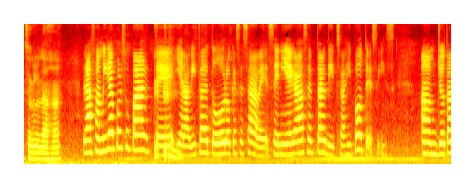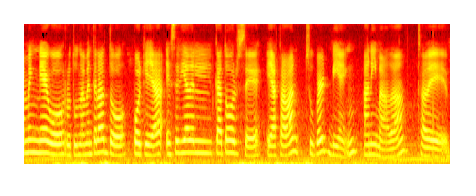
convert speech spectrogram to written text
Eso que lo- ajá. La familia, por su parte, y a la vista de todo lo que se sabe, se niega a aceptar dichas hipótesis. Um, yo también niego rotundamente las dos, porque ya ese día del 14, ella estaba súper bien, animada, ¿sabe?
